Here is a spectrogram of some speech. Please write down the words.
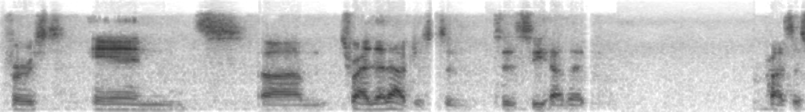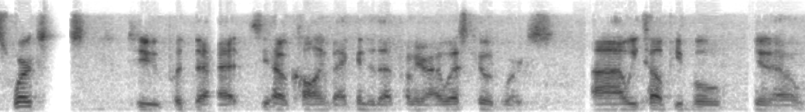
first and um, try that out just to, to see how that process works, to put that, see how calling back into that from your iOS code works. Uh, we tell people, you know,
